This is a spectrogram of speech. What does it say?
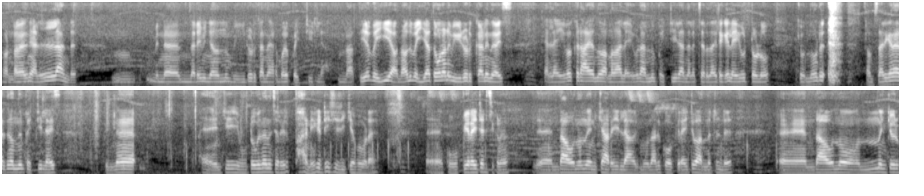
തൊണ്ടവേദന എല്ലാം ഉണ്ട്. പിന്നെ ഇന്നലെ മിഞ്ഞാതൊന്നും വീഡിയോ എടുക്കാൻ നേരം പോലെ പറ്റിയിട്ടില്ല. എന്നാൽ തീരെ വയ്യ. ഒന്നാമത് വയ്യാത്തതുകൊണ്ടാണ് വീഡിയോ എടുക്കാണെന്ന് ഗൈസ് ഞാൻ ലൈവൊക്കെ ഇടായെന്ന് പറഞ്ഞതാ. ലൈവ് ഇടാനൊന്നും പറ്റിയില്ല. ഇന്നലെ ചെറുതായിട്ടൊക്കെ ലൈവ് ഇട്ടുള്ളൂ. എനിക്ക് ഒന്നുകൊണ്ട് സംസാരിക്കാൻ നേരത്തിനൊന്നും പറ്റിയില്ല ഗൈസ് പിന്നെ എനിക്ക് യൂട്യൂബിൽ നിന്ന് ചെറിയൊരു പണി കിട്ടിയിട്ടിരിക്കുക അപ്പോൾ ഇവിടെ. കോപ്പി റൈറ്റ് അടിച്ചിക്കണ്. എന്താവുന്നൊന്നും എനിക്കറിയില്ല. ഒരു മൂന്നാൽ കോപ്പി റൈറ്റ് വന്നിട്ടുണ്ട് എന്താവുന്നോ ഒന്നും എനിക്കൊരു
